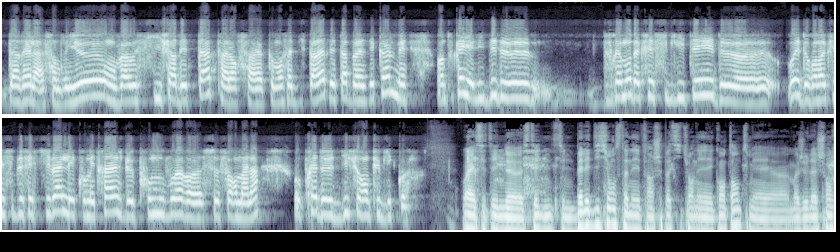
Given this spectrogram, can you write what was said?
d'arrêt à Saint-Brieuc. On va aussi faire des tapes. Alors ça commence à disparaître les tapes dans les écoles, mais en tout cas il y a l'idée de vraiment d'accessibilité, de euh, ouais, de rendre accessible le festival, les courts métrages, de promouvoir euh, ce format-là auprès de différents publics, quoi. Ouais, c'était une, c'était une, une, belle édition cette année. Enfin, je sais pas si tu en es contente, mais euh, moi j'ai eu la chance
